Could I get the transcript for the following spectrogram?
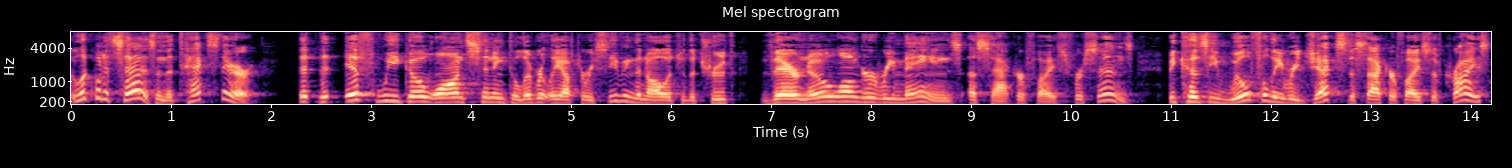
Look what it says in the text there that, that if we go on sinning deliberately after receiving the knowledge of the truth, there no longer remains a sacrifice for sins. Because he willfully rejects the sacrifice of Christ,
